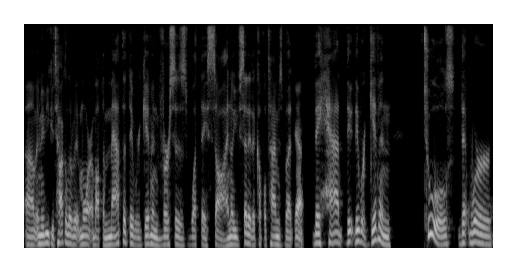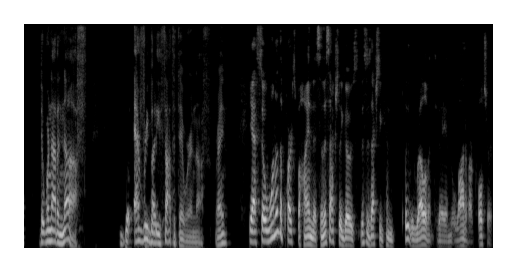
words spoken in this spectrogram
um, and maybe you could talk a little bit more about the map that they were given versus what they saw. I know you've said it a couple times, but yeah. they had they, they were given tools that were that were not enough, but everybody thought that they were enough, right? Yeah. So one of the parts behind this, and this actually goes, this is actually completely relevant today in a lot of our culture,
